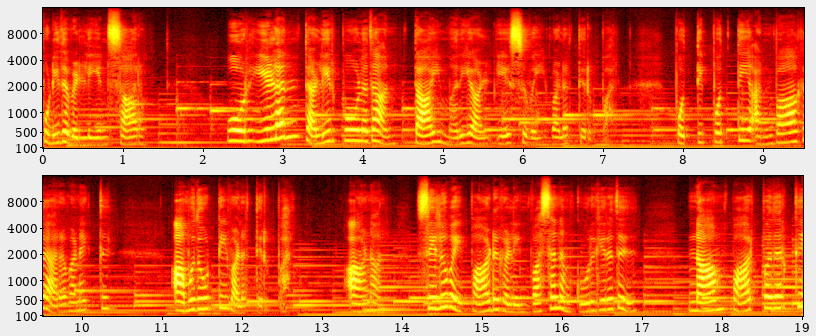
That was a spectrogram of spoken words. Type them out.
புனித வெள்ளியின் சாரம். ஓர் இளந்தளிர் போலதான் தாய் மரியாள் இயேசுவை வளர்த்திருப்பார். பொத்தி பொத்தி அன்பாக அரவணைத்து அமுதூட்டி வளர்த்திருப்பார். ஆனால் சிலுவை பாடுகளின் வசனம் கூறுகிறது நாம் பார்ப்பதற்கு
